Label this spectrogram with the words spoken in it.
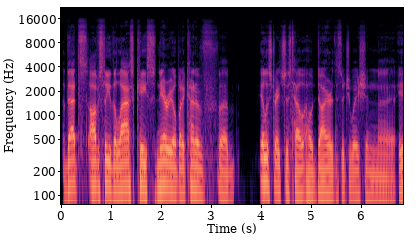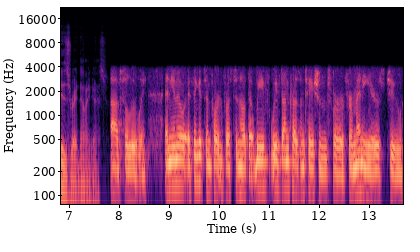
That's obviously the last case scenario, but it kind of uh, illustrates just how, how dire the situation uh, is right now, I guess. Absolutely. And you know, I think it's important for us to note that we've we've done presentations for, for many years to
